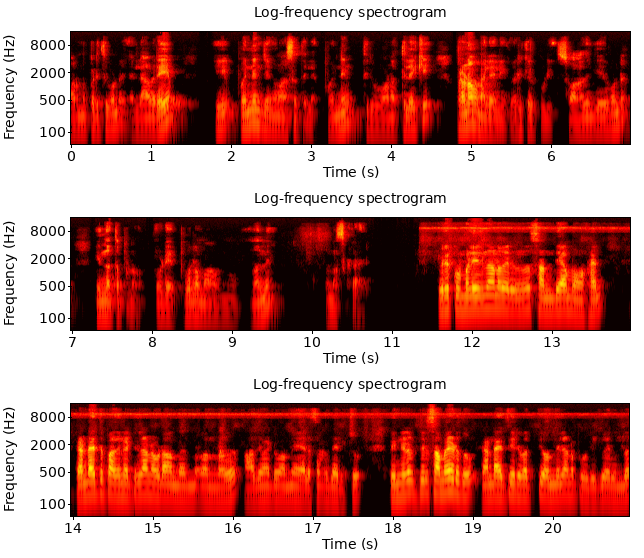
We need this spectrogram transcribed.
ഓർമ്മപ്പെടുത്തിക്കൊണ്ട് എല്ലാവരെയും ഈ പൊന്നിൻ ചിങ്ങമാസത്തിൽ പൊന്നിൻ തിരുവോണത്തിലേക്ക് പ്രണവമലയിലേക്ക് ഒരിക്കൽ കൂടി സ്വാഗതം ചെയ്തുകൊണ്ട് ഇന്നത്തെ പ്രണവം ഇവിടെ പൂർണമാവുന്നു. നന്ദി. നമസ്കാരം. ഇവർ കുമ്മളിയിൽ നിന്നാണ് വരുന്നത് സന്ധ്യ മോഹൻ. രണ്ടായിരത്തി പതിനെട്ടിലാണ് ഇവിടെ വന്ന വന്നത്. ആദ്യമായിട്ട് വന്ന് ഏലസൊക്കെ ധരിച്ചു. പിന്നീട് ഒത്തിരി സമയമെടുത്തു രണ്ടായിരത്തി ഇരുപത്തി ഒന്നിലാണ് പൂജയ്ക്ക് വരുന്നത്.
